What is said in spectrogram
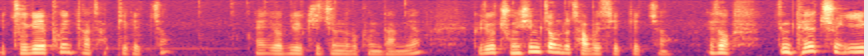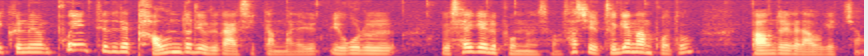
이 두 개의 포인트가 잡히겠죠 네, 여기를 기준으로 본다면 그리고 중심점도 잡을 수 있겠죠 그래서 지금 대충 이 그러면 포인트들의 boundary 우리가 알 수 있단 말이에요. 요, 거를 요 세 개를 보면서. 사실 두 개만 봐도 boundary가 나오겠죠.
